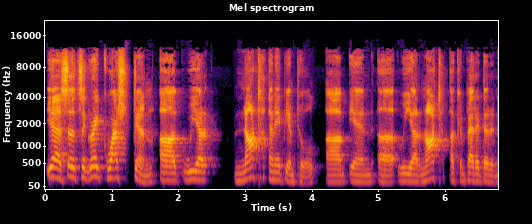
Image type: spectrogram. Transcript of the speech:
Yeah, so it's a great question. Uh, we are not an APM tool, um, and uh, we are not a competitor in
